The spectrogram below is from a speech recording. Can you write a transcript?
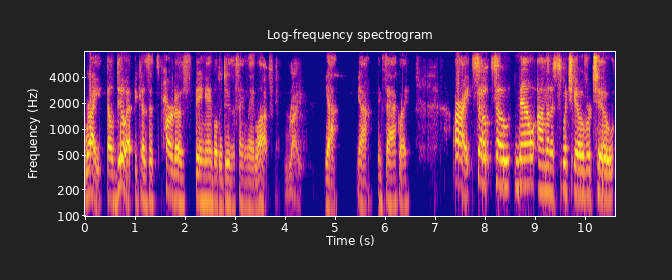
Right. They'll do it because it's part of being able to do the thing they love. Right. Yeah. Yeah exactly. All right. So so now i'm going to switch you over to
